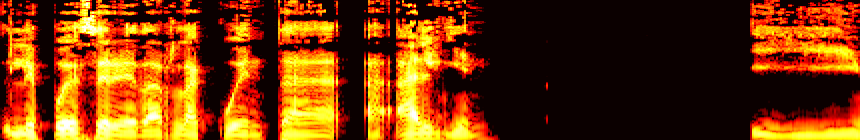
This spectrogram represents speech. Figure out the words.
le puedes heredar la cuenta a alguien. Y,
